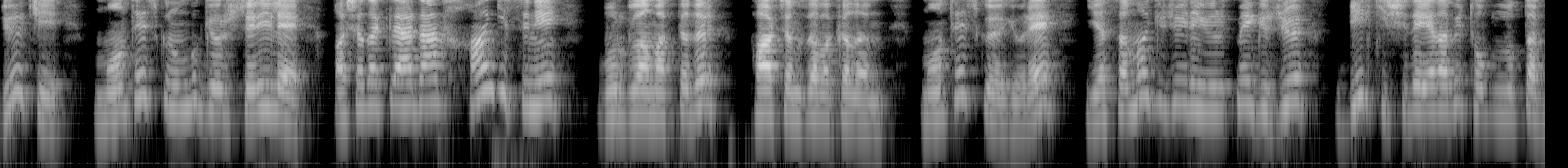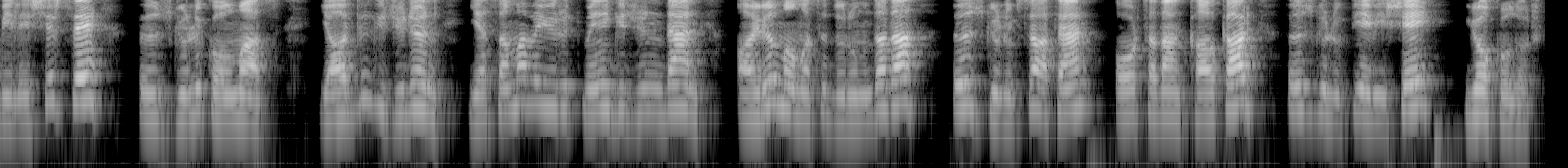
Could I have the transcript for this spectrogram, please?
Diyor ki Montesquieu'nun bu görüşleriyle aşağıdakilerden hangisini vurgulamaktadır? Parçamıza bakalım. Montesquieu'ya göre yasama gücüyle yürütme gücü bir kişide ya da bir toplulukta birleşirse özgürlük olmaz. Yargı gücünün yasama ve yürütme gücünden ayrılmaması durumunda da özgürlük zaten ortadan kalkar. Özgürlük diye bir şey yok olur.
